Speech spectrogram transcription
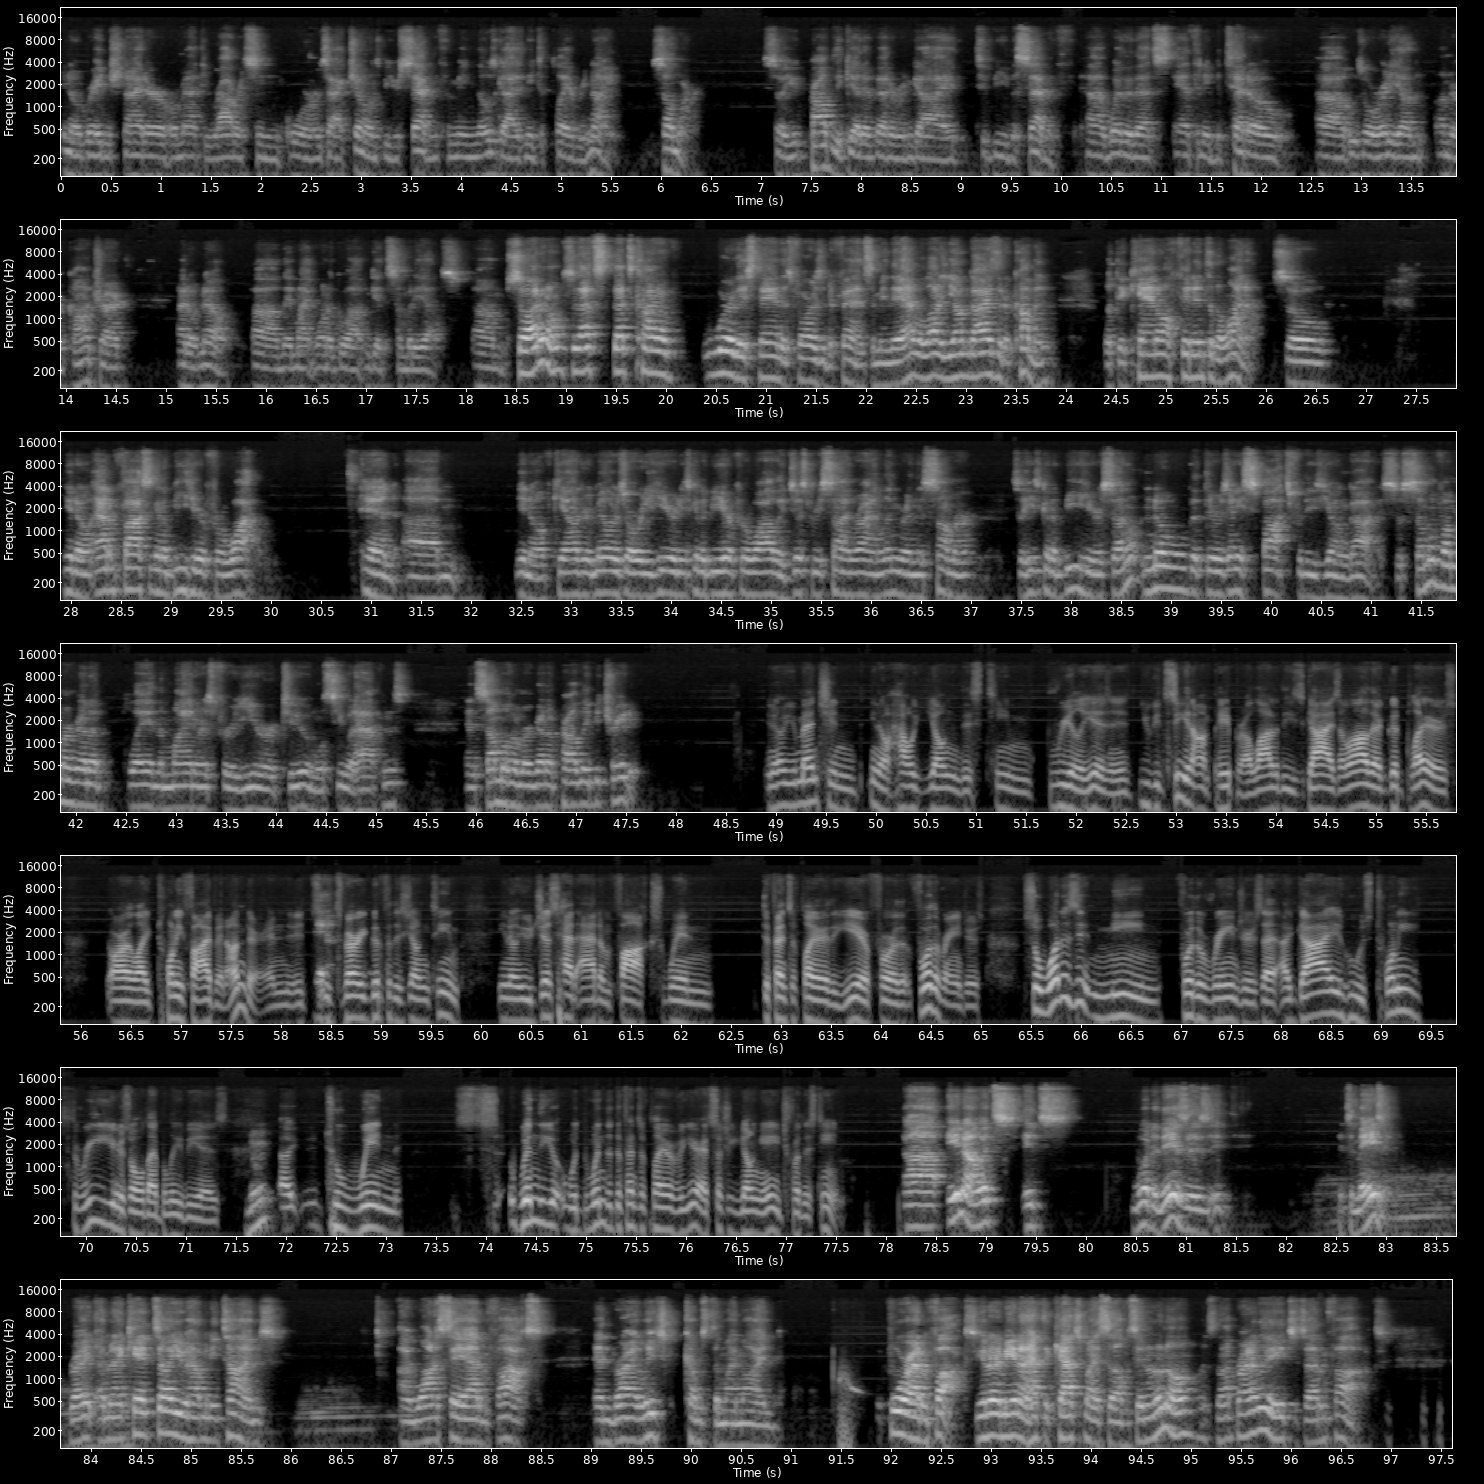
you know Braden Schneider or Matthew Robertson or Zach Jones be your seventh. I mean, those guys need to play every night somewhere. So you'd probably get a veteran guy to be the seventh, uh, whether that's Anthony Bitetto, uh, who's already on under contract. I don't know. Uh, they might want to go out and get somebody else. Um, so I don't know. So that's that's kind of where they stand as far as the defense. I mean, they have a lot of young guys that are coming, but they can't all fit into the lineup. So, you know, Adam Fox is going to be here for a while, and um, you know, if K'Andre Miller's already here and he's going to be here for a while, they just re-signed Ryan Lindgren this summer, so he's going to be here. So I don't know that there's any spots for these young guys. So some of them are going to play in the minors for a year or two, and we'll see what happens. And some of them are going to probably be traded. You know, you mentioned, you know, how young this team really is. And it, you could see it on paper. A lot of these guys and a lot of their good players are like 25 and under. And it's, Yeah. it's very good for this young team. You know, you just had Adam Fox win Defensive Player of the Year for the, for the Rangers. So, what does it mean for the Rangers that a guy who is 23 years old, I believe he is, Mhm. uh, to win win the would win the Defensive Player of the Year at such a young age for this team? uh, you know, it's it's what it is is it it's amazing, right? I mean, I can't tell you how many times I want to say Adam Fox, and Brian Leetch comes to my mind before Adam Fox. You know what I mean? I have to catch myself and say, no, no, no, it's not Brian Leetch, it's Adam Fox.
